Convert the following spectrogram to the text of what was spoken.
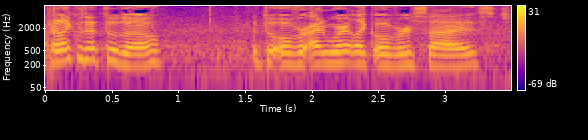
I like that though. The over, I'd wear it like oversized.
